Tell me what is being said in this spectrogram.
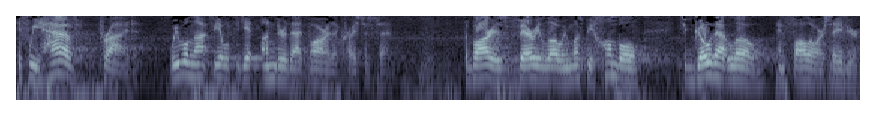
if we have pride, we will not be able to get under that bar that Christ has set. The bar is very low. We must be humble to go that low and follow our Savior.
